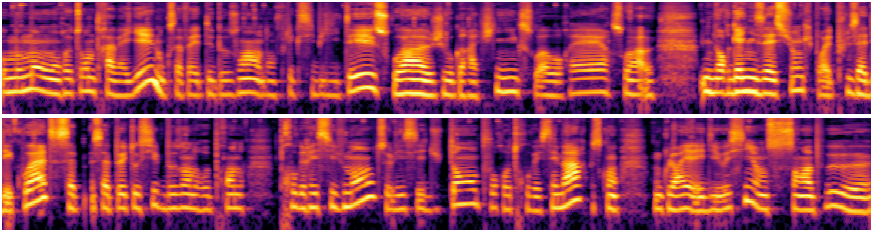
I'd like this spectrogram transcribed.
au moment où on retourne travailler. Donc ça va être des besoins dans flexibilité, soit géographique, soit horaire, soit euh, une organisation qui pourrait être plus adéquate. Ça, peut être aussi le besoin de reprendre progressivement, de se laisser du temps pour retrouver ses marques, parce qu'on, Gloria l'a dit aussi, on se sent un peu... Euh,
